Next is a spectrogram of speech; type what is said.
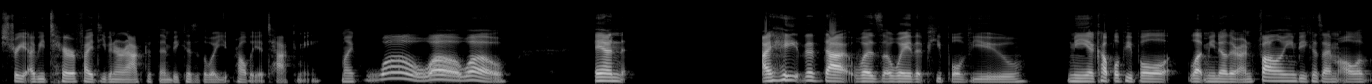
street, I'd be terrified to even interact with them because of the way you'd probably attack me. I'm like, whoa, whoa, whoa. And I hate that that was a way that people view me. A couple people let me know they're unfollowing because I'm all of,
